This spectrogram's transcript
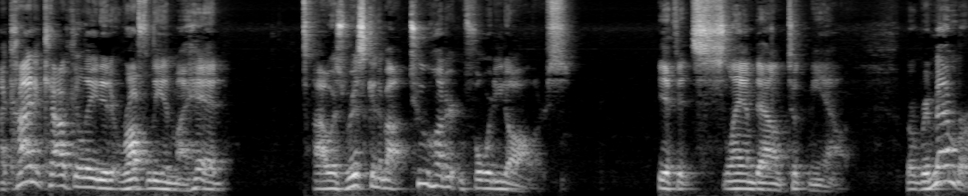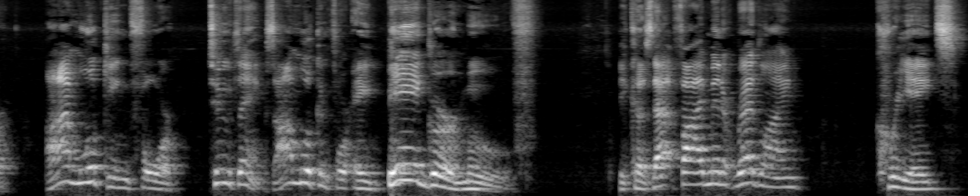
I kind of calculated it roughly in my head. I was risking about $240 if it slammed down, took me out. But remember, I'm looking for two things. I'm looking for a bigger move because that five minute red line creates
